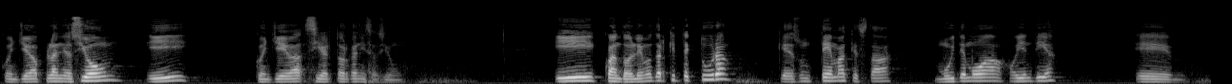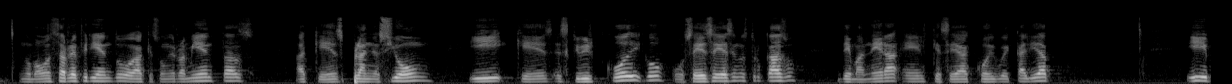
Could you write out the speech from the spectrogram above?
conlleva planeación y conlleva cierta organización. Y cuando hablemos de arquitectura, que es un tema que está muy de moda hoy en día, eh, nos vamos a estar refiriendo a que son herramientas, a que es planeación y que es escribir código, o CSS en nuestro caso, de manera en que sea código de calidad. Y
